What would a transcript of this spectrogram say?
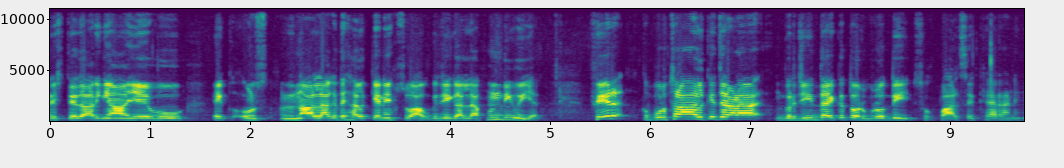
ਰਿਸ਼ਤੇਦਾਰੀਆਂ, ਇਹ ਉਹ ਇੱਕ ਨਾਲ ਲੱਗਦੇ ਹਲਕੇ ਨੇ, ਸੁਭਾਵਿਕ ਜੀ ਗੱਲ ਹੈ ਹੁੰਦੀ ਹੋਈ ਹੈ ਫਿਰ ਕਪੂਰਥਲਾ ਹਲਕੇ 'ਚ ਰਾਣਾ ਗੁਰਜੀਤ ਦਾ ਇੱਕ ਧੁਰ ਵਿਰੋਧੀ ਸੁਖਪਾਲ ਸਿੰਘ ਖਹਿਰਾ ਨੇ,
